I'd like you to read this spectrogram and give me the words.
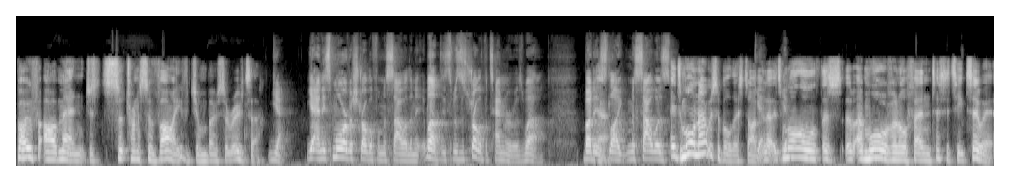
both are men just su- trying to survive Jumbo Tsuruta. Yeah, yeah, and it's more of a struggle for Misawa than it. Well, this was a struggle for Tenryu as well, But it's Yeah. like Misawa's. It's more noticeable this time. Yeah, it's yeah. more. There's a, a more of an authenticity to it.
